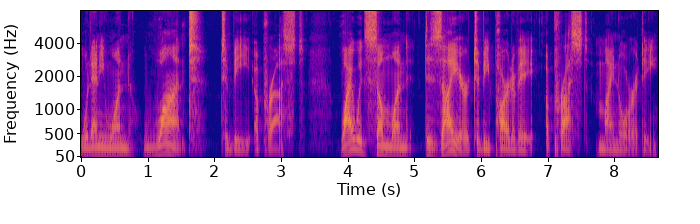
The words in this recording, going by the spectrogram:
would anyone want to be oppressed? Why would someone desire to be part of a oppressed minority?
